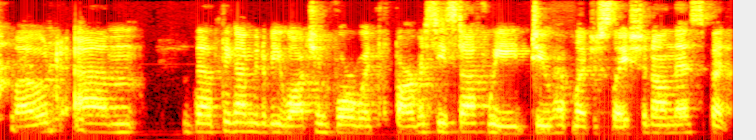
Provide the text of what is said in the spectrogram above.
mode. Um, the thing I'm going to be watching for with pharmacy stuff, we do have legislation on this, but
